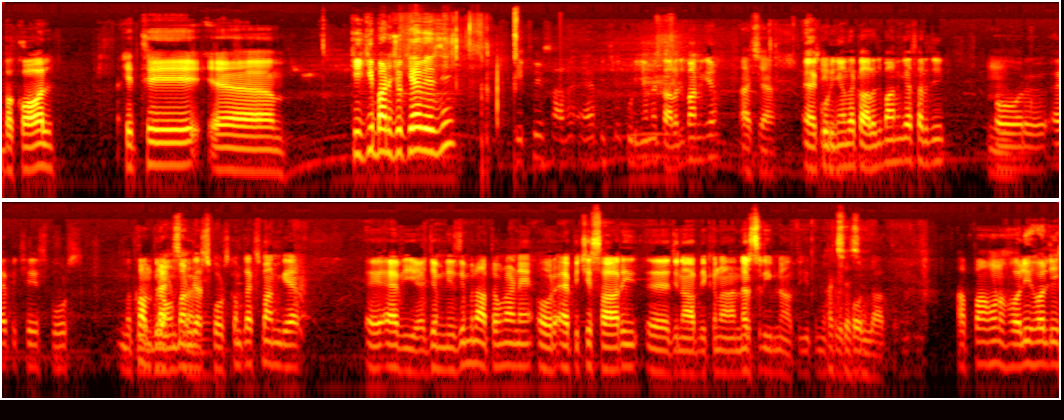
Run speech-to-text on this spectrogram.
ਬਕੌਲ ਇੱਥੇ ਕੀ ਕੀ ਬਣ ਚੁੱਕਿਆ ਵੀਰ ਜੀ? ਇੱਥੇ ਸਰ ਇਹ ਪਿੱਛੇ ਕੁੜੀਆਂ ਦਾ ਕਾਲਜ ਬਣ ਗਿਆ। ਅੱਛਾ। ਇਹ ਕੁੜੀਆਂ ਦਾ ਕਾਲਜ ਬਣ ਗਿਆ ਸਰ ਜੀ। ਔਰ ਇਹ ਪਿੱਛੇ ਸਪੋਰਟਸ ਮਤਲਬ ਗਰਾਊਂਡ ਬਣ ਗਿਆ। ਸਪੋਰਟਸ ਕੰਪਲੈਕਸ ਬਣ ਗਿਆ। ਇਹ ਵੀ ਹੈ ਜਿਮਨੇਜ਼ੀਅਮ ਬਣਾਤਾ ਉਹਨਾਂ ਨੇ ਔਰ ਇਹ ਪਿੱਛੇ ਸਾਰੀ ਜਨਾਬ ਇੱਕ ਨਾ ਨਰਸਰੀ ਬਣਾਤੀ ਜਿੱਥੇ ਮੁਖਤਲਿਫ ਫੁੱਲ। ਲਾਤੇ। ਆਪਾਂ ਹੁਣ ਹੌਲੀ ਹੌਲੀ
